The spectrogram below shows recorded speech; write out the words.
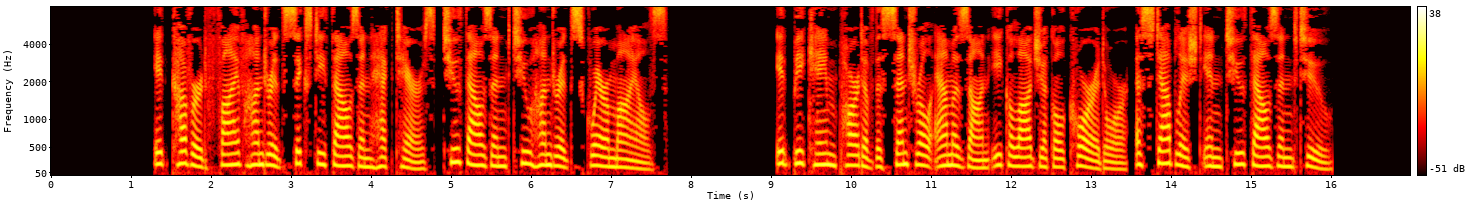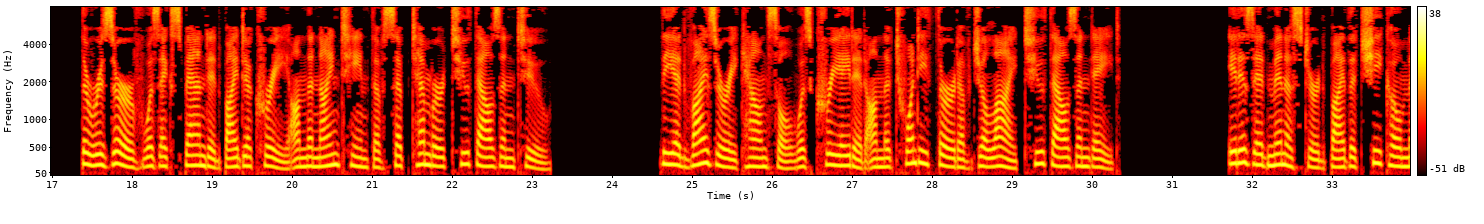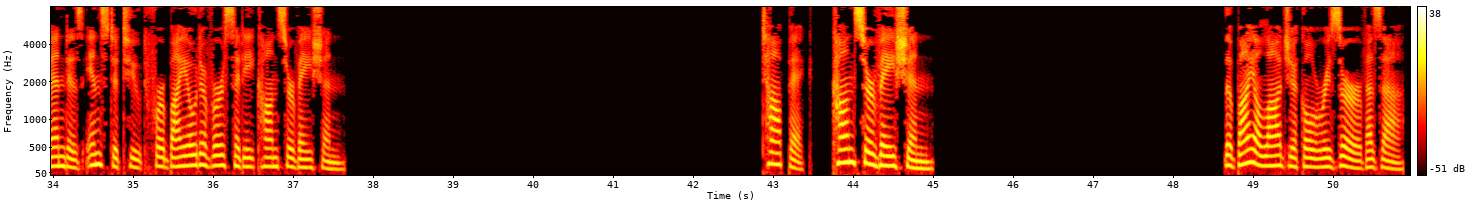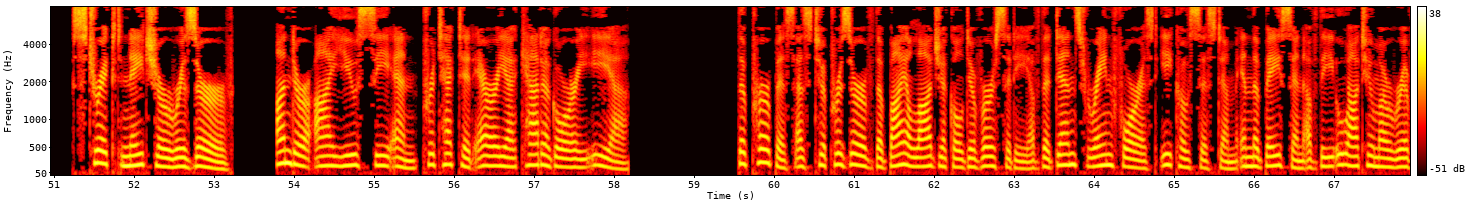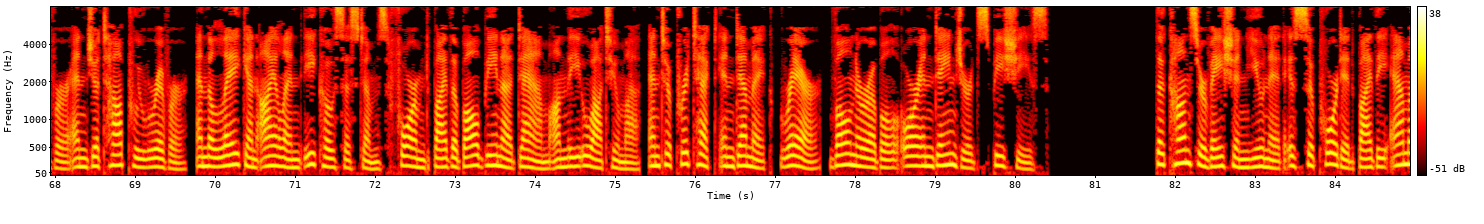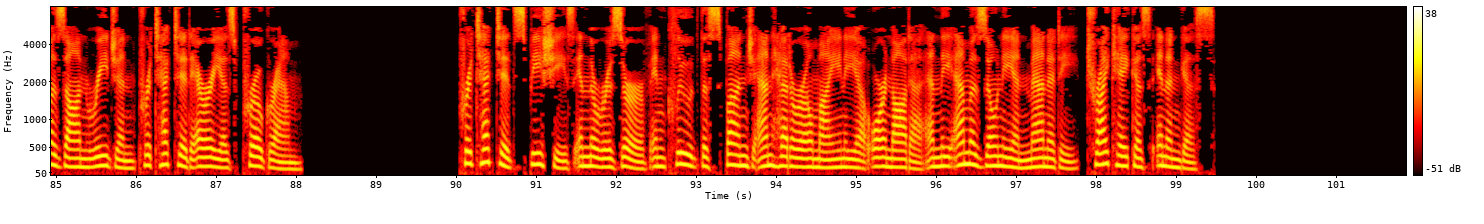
It covered 560,000 hectares 2,200 square miles. It became part of the Central Amazon Ecological Corridor, established in 2002. The reserve was expanded by decree on 19 September 2002. The Advisory Council was created on 23 July 2008. It is administered by the Chico Mendes Institute for Biodiversity Conservation. Topic: Conservation The biological reserve is a «strict nature reserve» under IUCN Protected Area Category IA. The purpose is to preserve the biological diversity of the dense rainforest ecosystem in the basin of the Uatumã River and Jatapu River, and the lake and island ecosystems formed by the Balbina Dam on the Uatumã, and to protect endemic, rare, vulnerable or endangered species. The conservation unit is supported by the Amazon Region Protected Areas Program. Protected species in the reserve include the sponge Anheteromeyenia ornata and the Amazonian manatee Trichechus inunguis.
